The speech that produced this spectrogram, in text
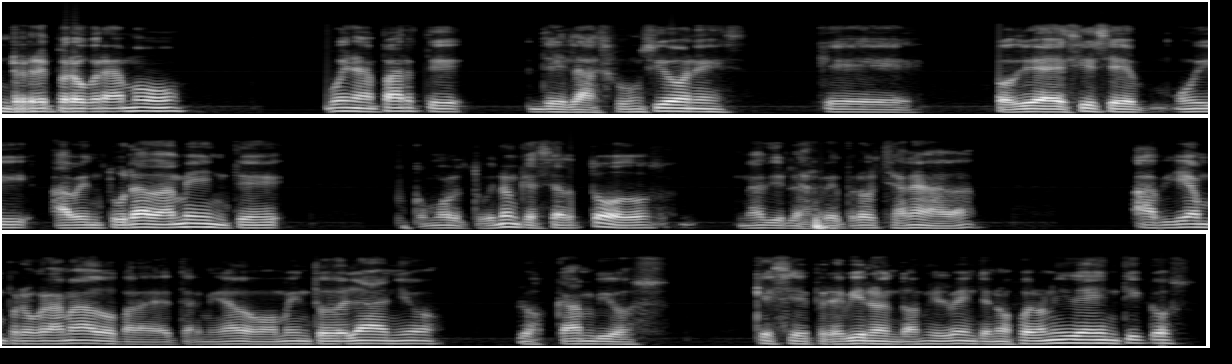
reprogramó buena parte de las funciones que podría decirse muy aventuradamente, como lo tuvieron que hacer todos, nadie les reprocha nada, habían programado para determinado momento del año, los cambios que se previeron en 2020 no fueron idénticos,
